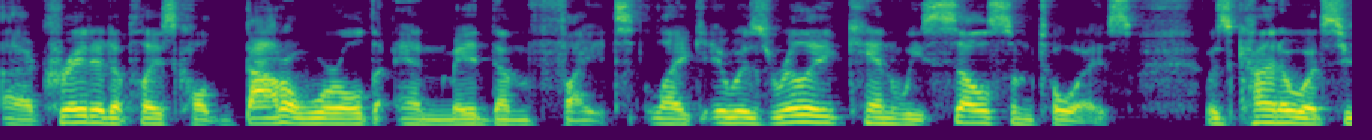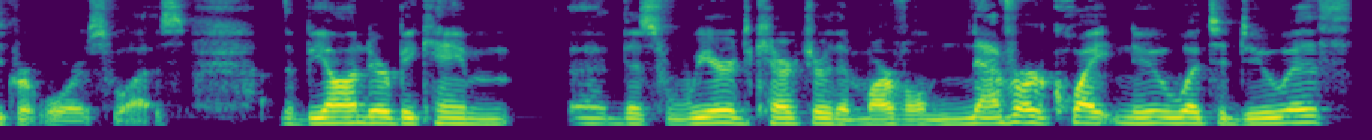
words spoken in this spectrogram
uh, created a place called Battle World, and made them fight. Like, it was really can we sell some toys? It was kind of what Secret Wars was. The Beyonder became uh, this weird character that Marvel never quite knew what to do with.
